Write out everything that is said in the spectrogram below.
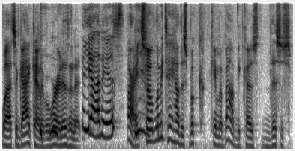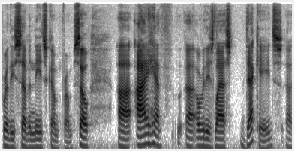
Well, it's a guy kind of a word, isn't it? Yeah, it is. All right, so let me tell you how this book came about because this is where these seven needs come from. So uh, I have, uh, over these last decades, uh,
